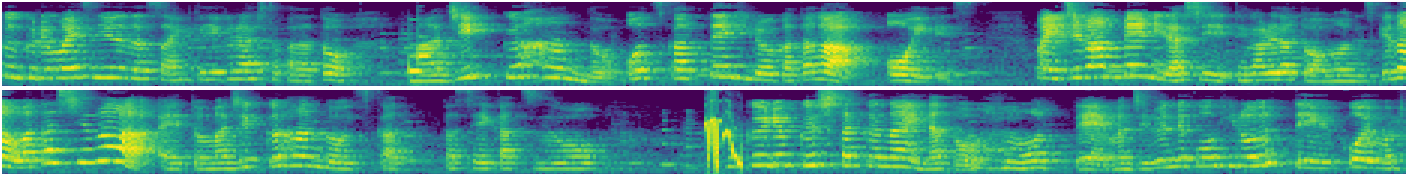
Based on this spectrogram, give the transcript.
く車椅子ユーザーさん一人暮らしとかだとマジックハンドを使って拾う方が多いです、まあ、一番便利だし手軽だとは思うんですけど私は、えーと、マジックハンドを使った生活を極力したくないなと思って、まあ、自分でこう拾うっていう行為も一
